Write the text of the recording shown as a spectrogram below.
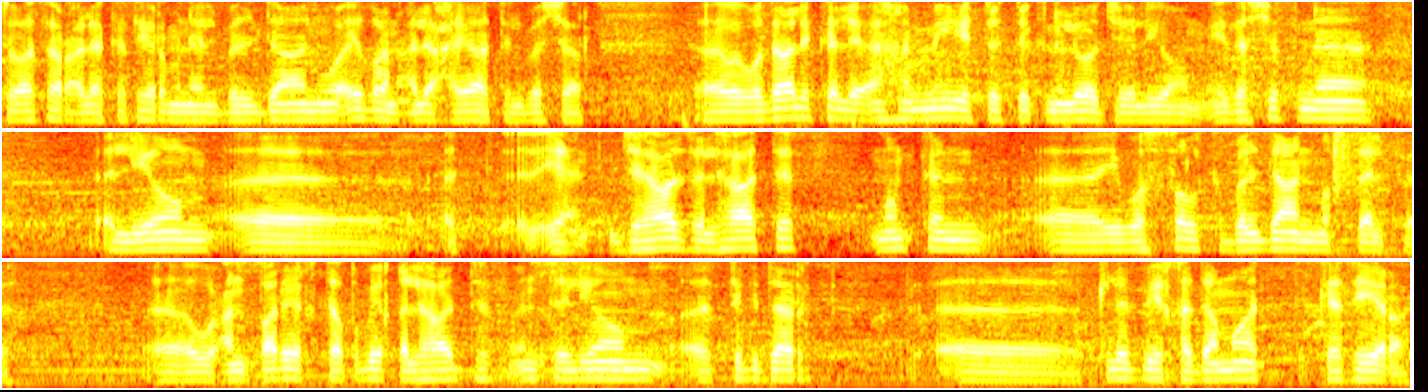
تؤثر على كثير من البلدان وأيضا على حياة البشر وذلك لأهمية التكنولوجيا اليوم. إذا شفنا اليوم يعني جهاز الهاتف ممكن آه، يوصلك بلدان مختلفة آه، وعن طريق تطبيق الهاتف أنت اليوم آه، تقدر تلبي خدمات كثيرة.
